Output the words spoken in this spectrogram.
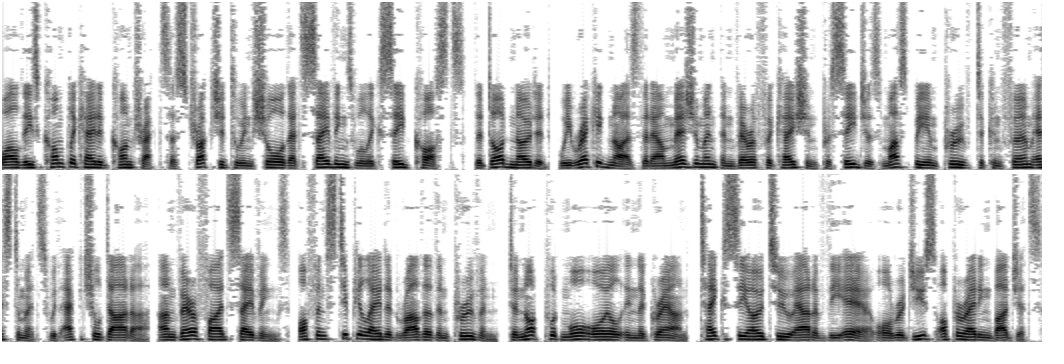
While these complicated contracts are structured to ensure that savings will exceed costs, the DOD noted, we recognize that our measurement and verification procedures must be improved to confirm estimates with actual data. Unverified savings, often stipulated rather than proven, do not put more oil in the ground, take CO2 out of the air or reduce operating budgets,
